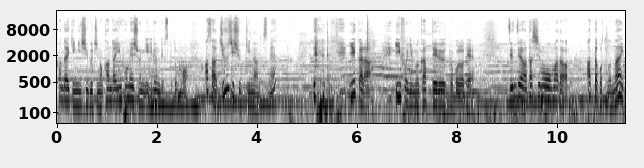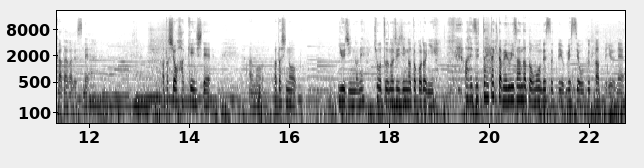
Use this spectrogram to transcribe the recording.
神田駅西口の神田インフォメーションにいるんですけども朝10時出勤なんですね。で家からインフォに向かっているところで全然私もまだ会ったことのない方がですね私を発見してあの私の友人のね共通の知人のところに あれ絶対滝田めぐみさんだと思うんですっていうメッセージを送ったっていうね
